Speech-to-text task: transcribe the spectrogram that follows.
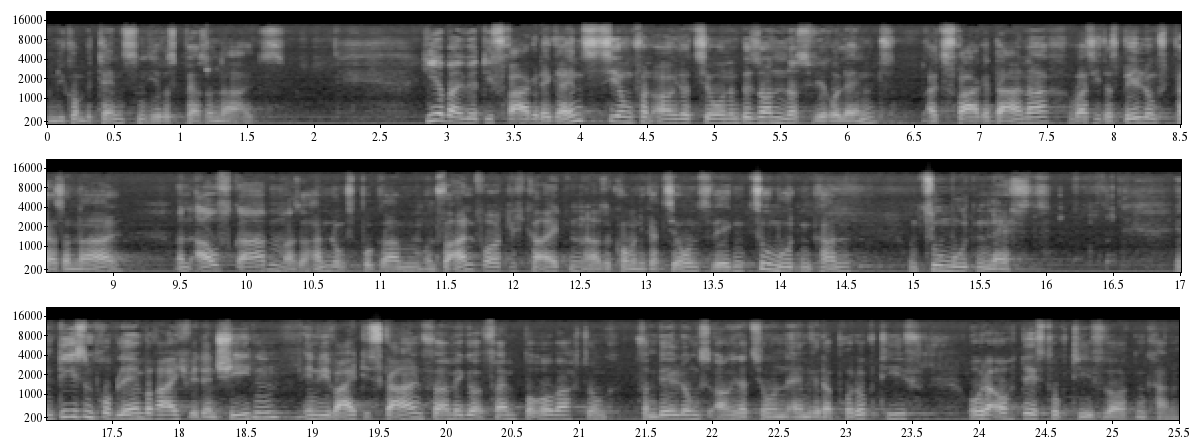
um die Kompetenzen ihres Personals. Hierbei wird die Frage der Grenzziehung von Organisationen besonders virulent, als Frage danach, was sich das Bildungspersonal an Aufgaben, also Handlungsprogrammen und Verantwortlichkeiten, also Kommunikationswegen, zumuten kann und zumuten lässt. In diesem Problembereich wird entschieden, inwieweit die skalenförmige Fremdbeobachtung von Bildungsorganisationen entweder produktiv oder auch destruktiv wirken kann.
